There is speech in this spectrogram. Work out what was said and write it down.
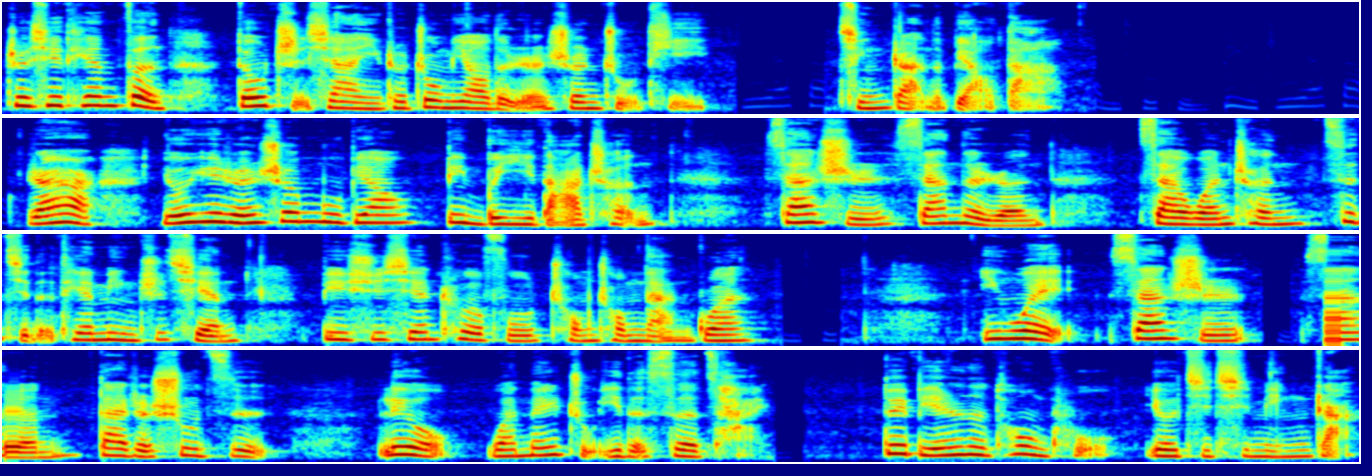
这些天分都指向一个重要的人生主题——情感的表达。然而，由于人生目标并不易达成，三十三的人在完成自己的天命之前，必须先克服重重难关。因为三十三人带着数字六完美主义的色彩，对别人的痛苦又极其敏感，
